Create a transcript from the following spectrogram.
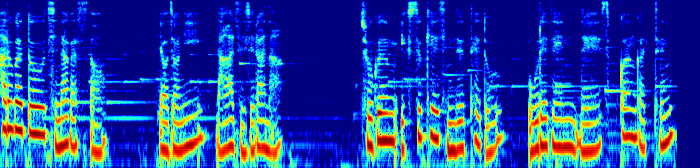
하루가 또 지나갔어. 여전히 나아지질 않아. 조금 익숙해진 듯 해도 오래된 내 습관 같은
